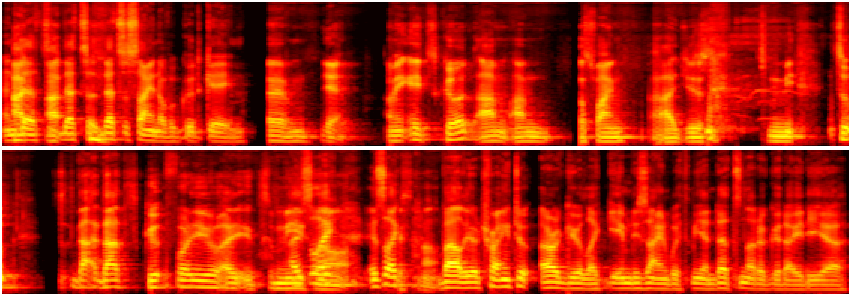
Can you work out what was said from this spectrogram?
and I- that's I- that's a that's a sign of a good game Um, yeah, I mean it's good. I'm, I'm that's fine. I just to me, to that that's good for you. I, to me, it's it's, like not. it's like it's val you're trying to argue like game design with me and that's not a good idea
